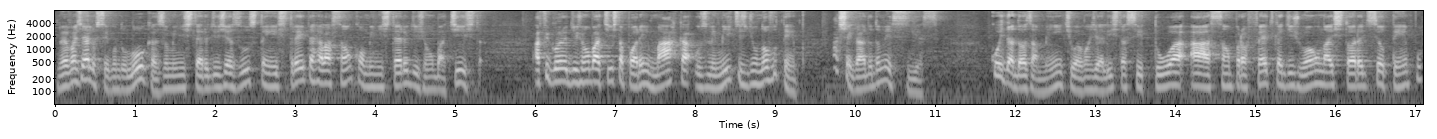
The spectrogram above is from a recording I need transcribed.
No Evangelho segundo Lucas, o ministério de Jesus tem estreita relação com o ministério de João Batista. A figura de João Batista, porém, marca os limites de um novo tempo, a chegada do Messias. Cuidadosamente, o evangelista situa a ação profética de João na história de seu tempo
